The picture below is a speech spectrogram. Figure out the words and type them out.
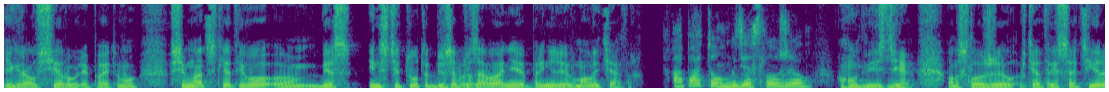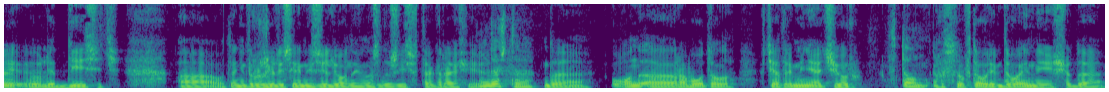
Играл все роли. Поэтому в 17 лет его э, без института, без образования приняли в Малый театр. А потом где служил? Он везде. Он служил в театре сатиры э, лет 10. А вот они дружили с Ириной Зеленой. У нас даже есть фотографии. Да что? Да. Он э, работал в театре миниатюр. В том. В, в то время, до войны еще, да.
